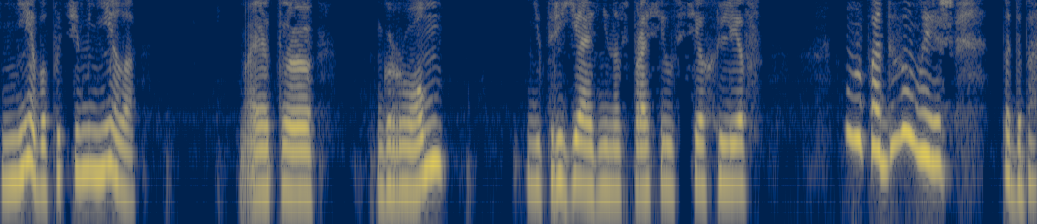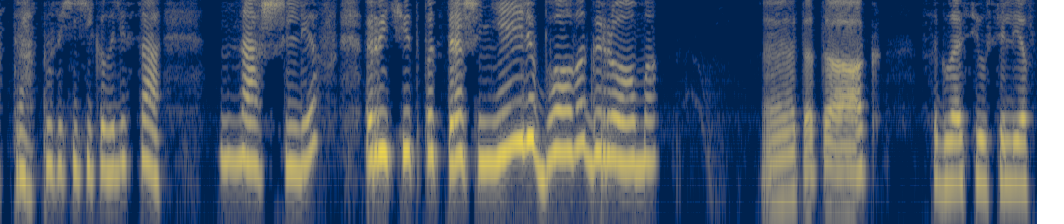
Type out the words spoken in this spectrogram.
Небо потемнело. — Это гром? — неприязненно спросил всех лев. — Ну, подумаешь, — подобострастно захихикала лиса. — Наш лев рычит пострашнее любого грома. — Это так, — согласился лев,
